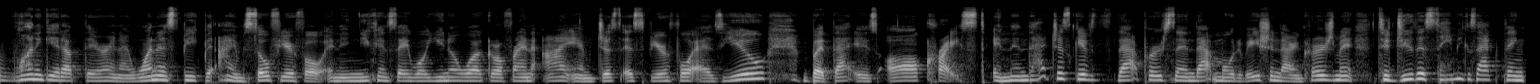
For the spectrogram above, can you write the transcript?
want to get up there and I want to speak, but I am so fearful. And then you can say, Well, you know what, girlfriend, I am just as fearful as you, but that is all Christ. And then that just gives that person that motivation, that encouragement to do the same exact thing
